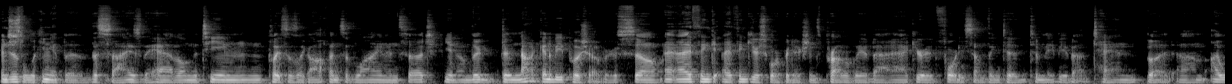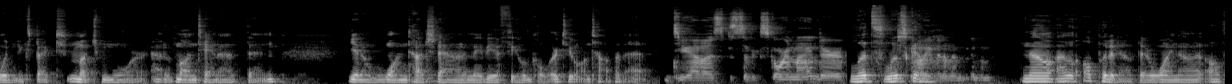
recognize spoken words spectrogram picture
and just looking at the the size they have on the team, places like offensive line and such, you know, they're they're not going to be pushovers. So I, I, think I think your score prediction is probably about accurate, forty something to to maybe about ten. But um, I wouldn't expect much more out of Montana than you know one touchdown and maybe a field goal or two on top of that. Do you have a specific score in mind, or let's let's go. In the, in the... No, I'll, I'll put it out there. Why not? I'll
